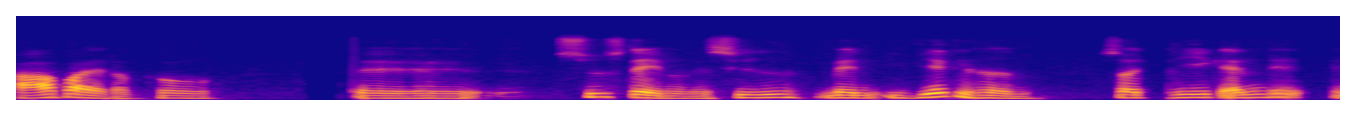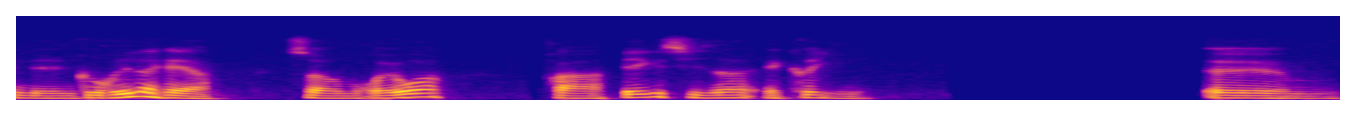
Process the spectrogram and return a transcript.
arbejder på øh, sydstaternes side, men i virkeligheden så er de ikke andet end en gorilla her, som røver fra begge sider af krigen. Øhm,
